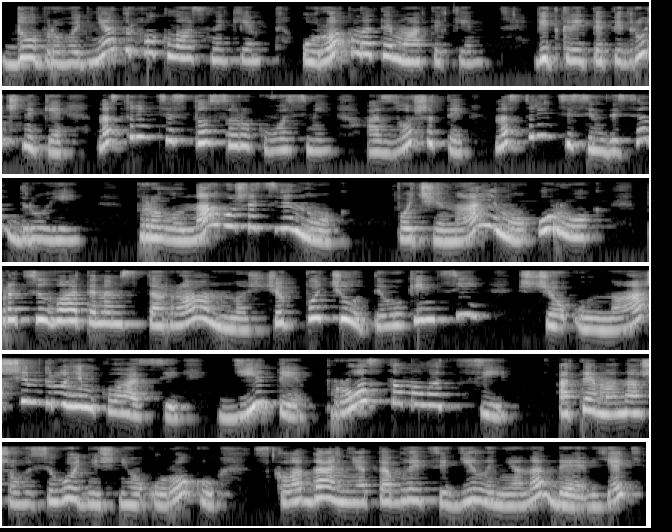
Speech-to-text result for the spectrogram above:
Доброго дня, другокласники! Урок математики. Відкрийте підручники на сторінці 148, а зошити на сторінці 72. Пролунав уже дзвінок. Починаємо урок. Працюватимем старанно, щоб почути у кінці, що у нашім другім класі діти просто молодці. А тема нашого сьогоднішнього уроку складання таблиці ділення на 9,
